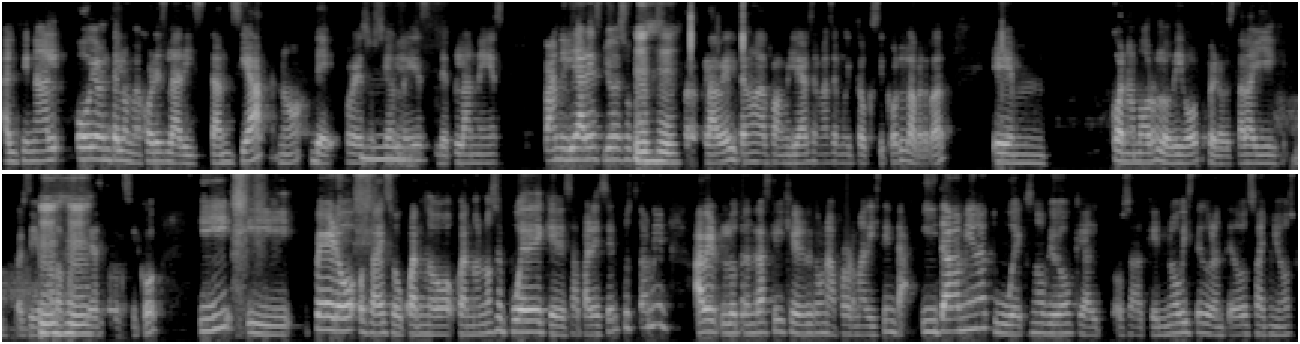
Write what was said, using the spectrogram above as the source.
al final, obviamente lo mejor es la distancia, ¿no? De redes Mm. sociales, de planes familiares. Yo eso creo que es súper clave. El tema familiar se me hace muy tóxico, la verdad. Em, con amor lo digo, pero estar ahí persiguiendo la familia es tóxico. Y, y, pero, o sea, eso, cuando, cuando no se puede que desaparecen, pues también, a ver, lo tendrás que digerir de una forma distinta. Y también a tu exnovio, que, o sea, que no viste durante dos años,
